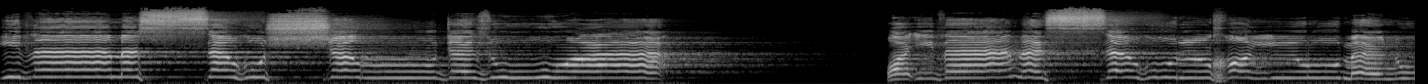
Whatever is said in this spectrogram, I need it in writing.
إذا مسه الشر جزوعا. وإذا مسه الخير منوعا.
